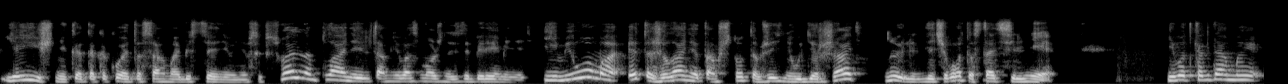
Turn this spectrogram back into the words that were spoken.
яичник – это какое-то самообесценивание в сексуальном плане или там невозможность забеременеть. И миома – это желание там что-то в жизни удержать, ну или для чего-то стать сильнее. И вот когда мы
